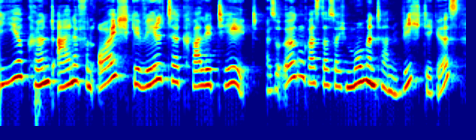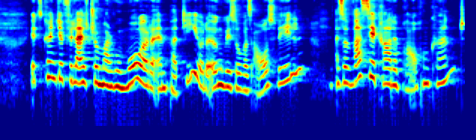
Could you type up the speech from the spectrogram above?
ihr könnt eine von euch gewählte Qualität, also irgendwas, das euch momentan wichtig ist, jetzt könnt ihr vielleicht schon mal Humor oder Empathie oder irgendwie sowas auswählen. Also was ihr gerade brauchen könnt,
